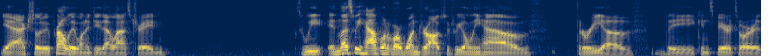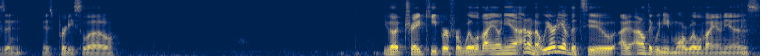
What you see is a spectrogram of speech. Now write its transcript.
Yeah, actually, we probably want to do that last trade. Cause we, unless we have one of our one drops, which we only have three of, the Conspirator isn't is pretty slow. You vote Trade Keeper for Will of Ionia? I don't know. We already have the two. I, I don't think we need more Will of Ionias.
